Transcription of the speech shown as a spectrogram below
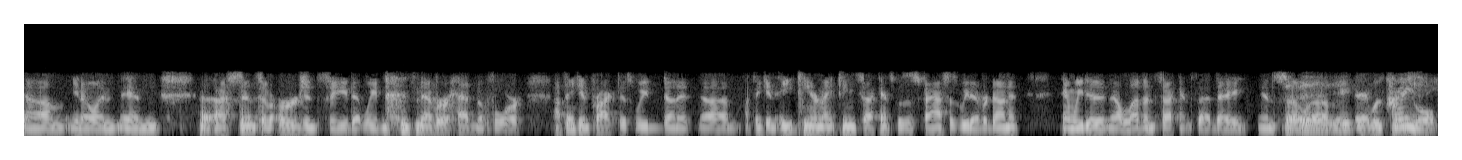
um, you know, and, and a sense of urgency that we'd never had before. I think in practice we'd done it. Uh, I think in 18 or 19 seconds was as fast as we'd ever done it, and we did it in 11 seconds that day. And so um, it, it, was crazy. cool.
